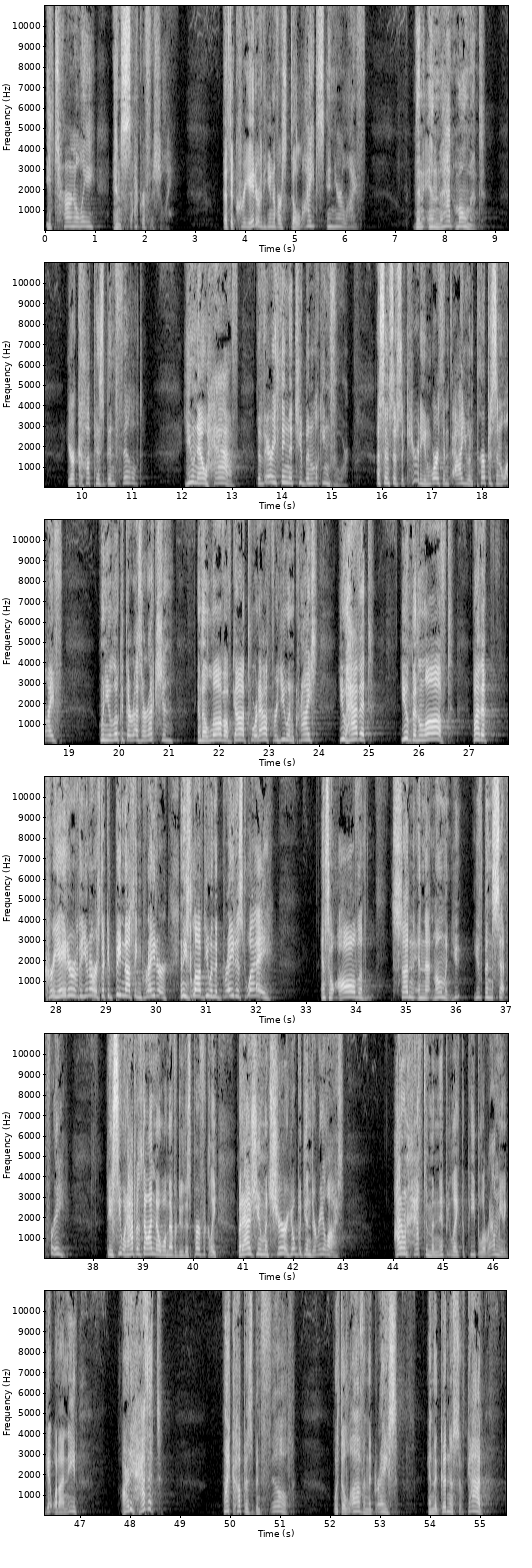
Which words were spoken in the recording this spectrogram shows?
eternally and sacrificially, that the creator of the universe delights in your life, then in that moment, your cup has been filled. You now have the very thing that you've been looking for a sense of security and worth and value and purpose in life. When you look at the resurrection and the love of God poured out for you in Christ, you have it. You've been loved by the creator of the universe. There could be nothing greater, and He's loved you in the greatest way. And so, all of a sudden, in that moment, you, you've been set free. Do you see what happens? Now, I know we'll never do this perfectly, but as you mature, you'll begin to realize I don't have to manipulate the people around me to get what I need. I already have it. My cup has been filled with the love and the grace and the goodness of God.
